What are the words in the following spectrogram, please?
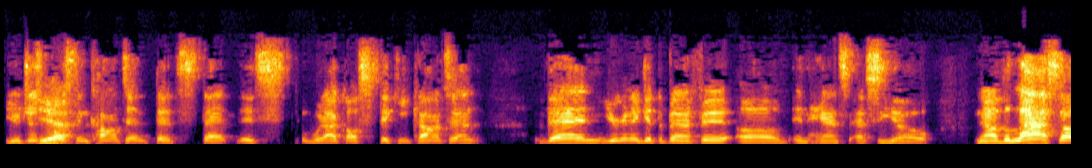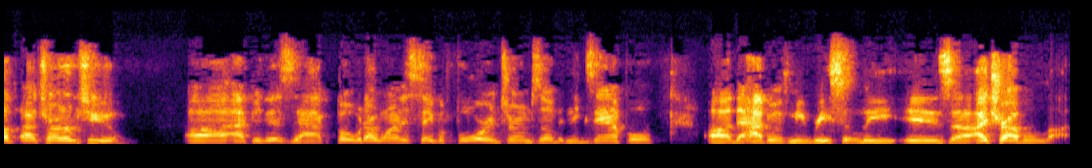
You're just yeah. posting content that's that is what i call sticky content. Then you're going to get the benefit of enhanced seo now the last i'll, I'll turn it over to you uh, after this, Zach. But what I wanted to say before, in terms of an example uh, that happened with me recently, is uh, I travel a lot.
